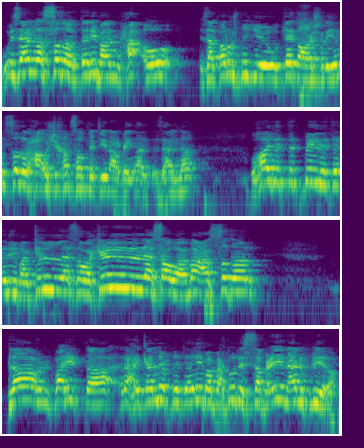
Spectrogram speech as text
وإذا قلنا الصدر تقريبا حقه إذا الفروج 123 الصدر حقه شي 35 40 ألف إذا قلنا وهيدي التتبيلة تقريبا كلها سوا كلها سوا مع الصدر بلاو الفاهيتا راح يكلفني تقريبا بحدود ال 70 ألف ليرة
